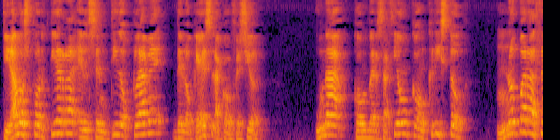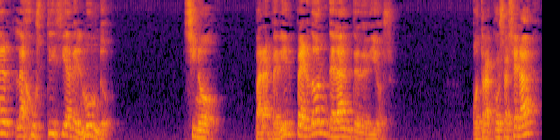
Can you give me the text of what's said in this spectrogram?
tiramos por tierra el sentido clave de lo que es la confesión. Una conversación con Cristo no para hacer la justicia del mundo, sino para pedir perdón delante de Dios. Otra cosa será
